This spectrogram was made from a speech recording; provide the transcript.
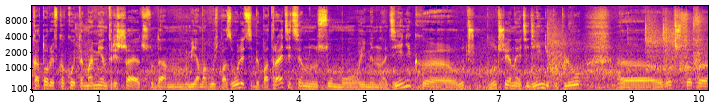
которые в какой-то момент решают, что да, я могу позволить себе потратить энную сумму именно денег, э, лучше, лучше я на эти деньги куплю э, вот что-то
